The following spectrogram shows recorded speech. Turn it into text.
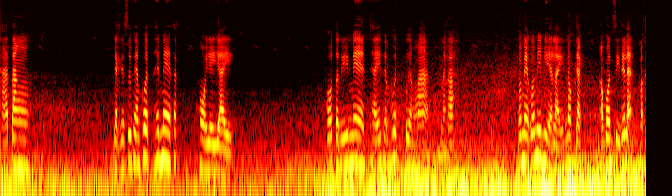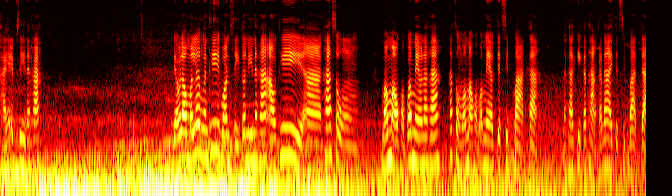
หาตังอยากจะซื้อแพมเพิร์สให้แม่สักห่อใหญ่ ๆ เพราะตอนนี้แม่ใช้แพมเพิร์สเปลืองมากนะคะป้าแมวก็ไม่มีอะไร นอกจากเอาบอลสีนี่แหละ มาขายให้เอฟซีนะคะ เดี๋ยวเรามาเริ่มกันที่บอลสีตัวนี้นะคะ เอาที่ค่าส่งเหมาเหมาของป้าแมวนะคะ ค่าส่งเหมาเหมาของป้าแมว 70 บาทค่ะนะคะกี่กระถางก็ได้ 70 บาทจ้ะ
